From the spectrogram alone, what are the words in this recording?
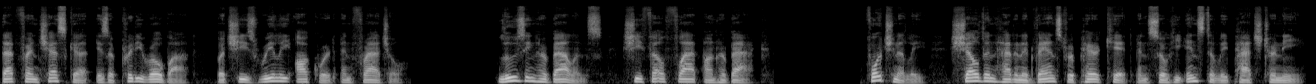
that Francesca is a pretty robot, but she's really awkward and fragile. Losing her balance, she fell flat on her back. Fortunately, Sheldon had an advanced repair kit and so he instantly patched her knee.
